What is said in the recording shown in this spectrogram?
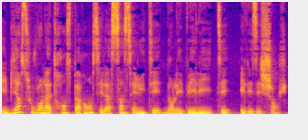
est bien souvent la transparence et la sincérité dans les velléités et les échanges.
